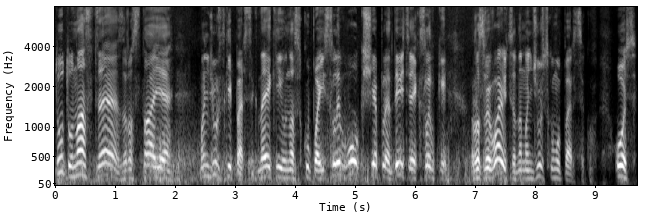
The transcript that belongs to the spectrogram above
Тут у нас це зростає манджурський персик, на який у нас купа і сливок щеплень. Дивіться, як сливки розвиваються на манджурському персику. Ось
